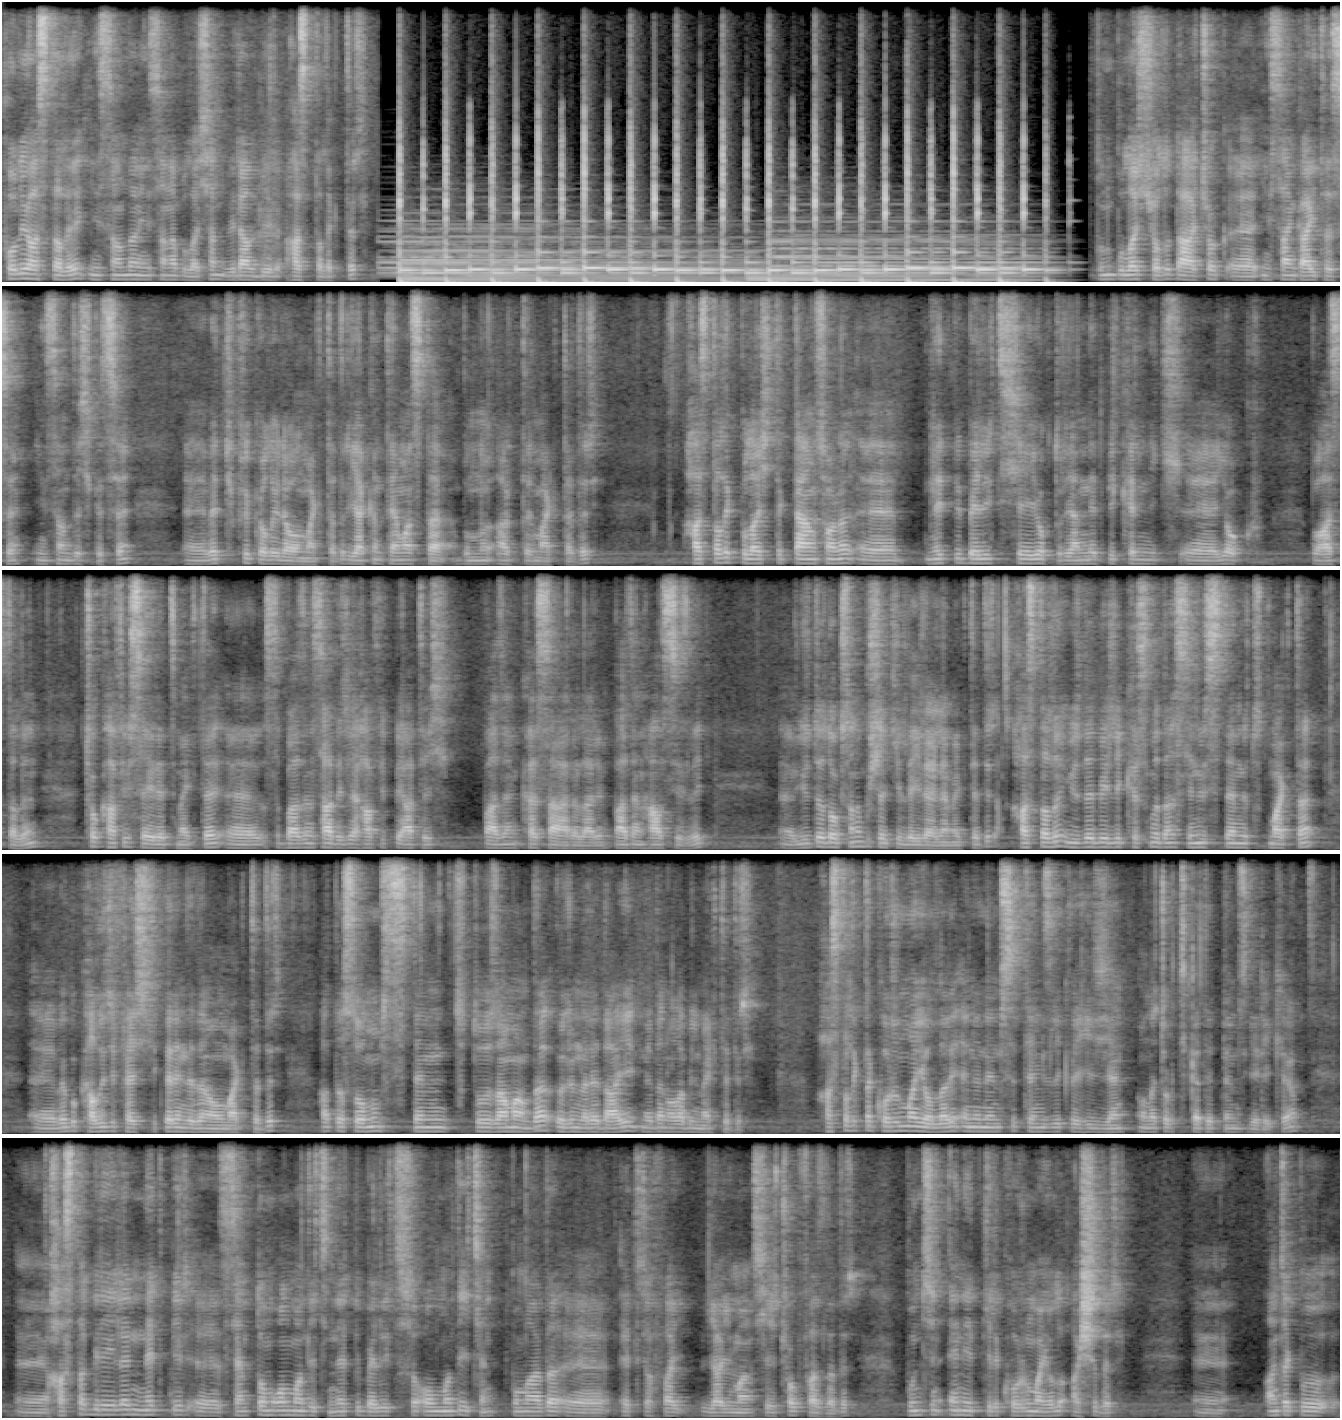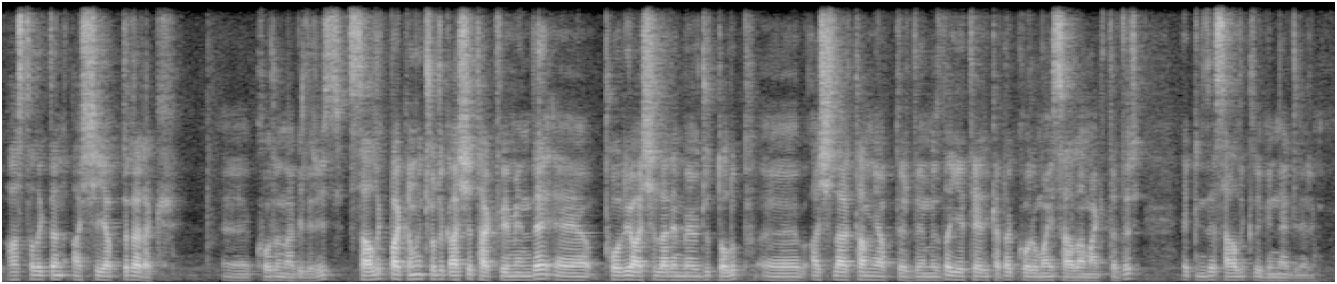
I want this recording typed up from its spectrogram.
Polio hastalığı insandan insana bulaşan viral bir hastalıktır. Bunun bulaş yolu daha çok e, insan gaytası, insan dışkısı e, ve tükürük yoluyla olmaktadır. Yakın temas da bunu arttırmaktadır. Hastalık bulaştıktan sonra e, net bir belirti şeyi yoktur. Yani net bir klinik yok bu hastalığın. Çok hafif seyretmekte. E, bazen sadece hafif bir ateş, bazen kas ağrıları, bazen halsizlik. E, %90'ı bu şekilde ilerlemektedir. Hastalığın %1'lik kısmı da sinir sistemini tutmakta e, ve bu kalıcı felçliklere neden olmaktadır. Hatta solunum sistemini tuttuğu zaman da ölümlere dahi neden olabilmektedir. Hastalıkta korunma yolları en önemlisi temizlik ve hijyen. Ona çok dikkat etmemiz gerekiyor. E, hasta bireylerin net bir e, semptom olmadığı için, net bir belirtisi olmadığı için bunlarda e, etrafa yayma şey çok fazladır. Bunun için en etkili korunma yolu aşıdır. E, ancak bu hastalıktan aşı yaptırarak e, korunabiliriz. Sağlık Bakanı çocuk aşı takviminde e, polio aşıları mevcut olup e, aşılar tam yaptırdığımızda yeteri kadar korumayı sağlamaktadır. Hepinize sağlıklı günler dilerim.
